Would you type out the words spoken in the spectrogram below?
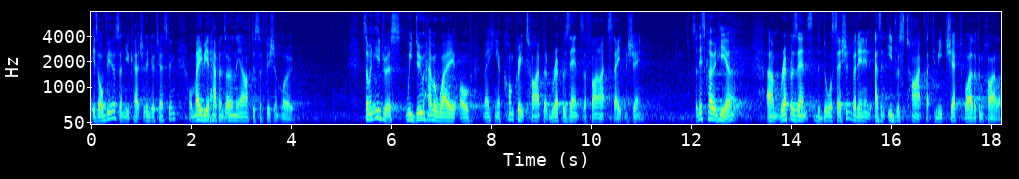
is obvious and you catch it in your testing, or maybe it happens only after sufficient load. So in Idris, we do have a way of making a concrete type that represents a finite state machine. So this code here um, represents the door session, but an, as an Idris type that can be checked by the compiler.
